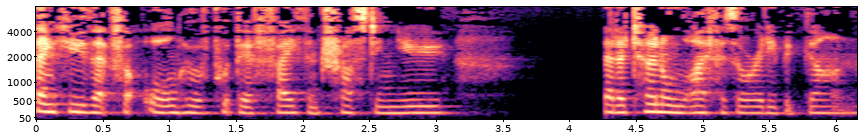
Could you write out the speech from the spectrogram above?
Thank you that for all who have put their faith and trust in you, that eternal life has already begun.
